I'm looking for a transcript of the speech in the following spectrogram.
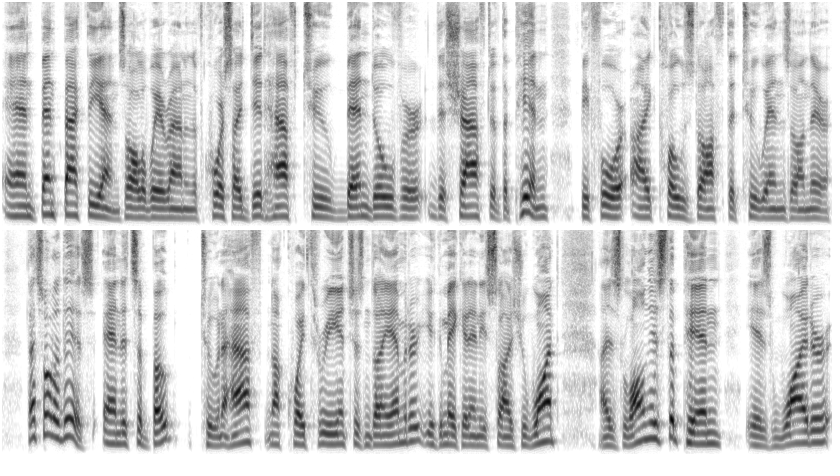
and bent back the ends all the way around. And of course, I did have to bend over the shaft of the pin before I closed off the two ends on there. That's all it is. And it's about two and a half, not quite three inches in diameter. You can make it any size you want, as long as the pin is wider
